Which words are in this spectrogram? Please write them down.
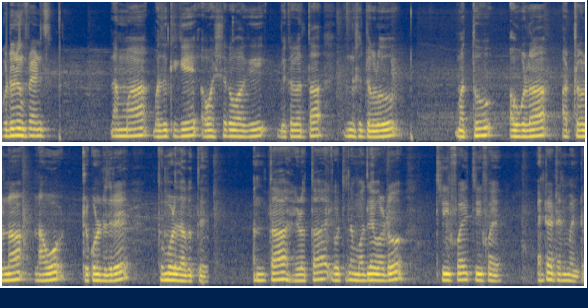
ಗುಡ್ ಈವ್ನಿಂಗ್ ಫ್ರೆಂಡ್ಸ್ ನಮ್ಮ ಬದುಕಿಗೆ ಅವಶ್ಯಕವಾಗಿ ಬೇಕಾದಂಥ ಇಂಗ್ಲೀಷ್ ಶಬ್ದಗಳು ಮತ್ತು ಅವುಗಳ ಅರ್ಥಗಳನ್ನ ನಾವು ತಿಳ್ಕೊಂಡಿದ್ರೆ ತುಂಬ ಒಳ್ಳೆಯದಾಗುತ್ತೆ ಅಂತ ಹೇಳುತ್ತಾ ಇವತ್ತಿನ ಮೊದಲೇ word three five three five entertainment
